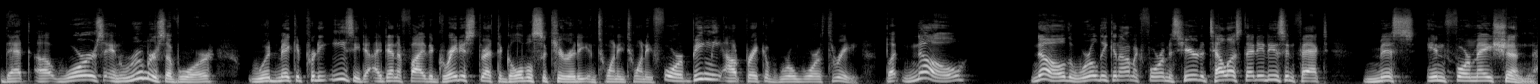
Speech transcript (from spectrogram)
that uh, wars and rumors of war would make it pretty easy to identify the greatest threat to global security in 2024 being the outbreak of World War III. But no, no, the World Economic Forum is here to tell us that it is, in fact, misinformation.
